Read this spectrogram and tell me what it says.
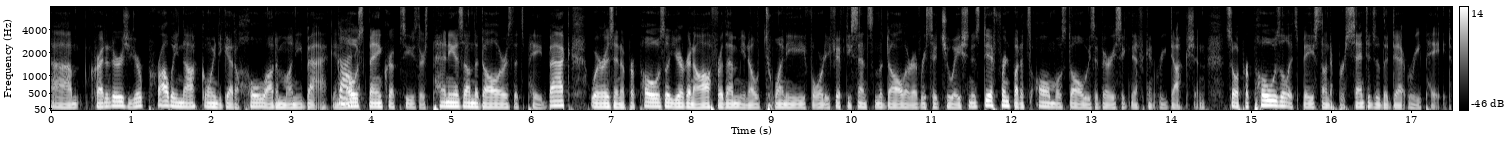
um, creditors, you're probably not going to get a whole lot of money back. In Got most it. bankruptcies, there's pennies on the dollars that's paid back, whereas in a proposal, you're going to offer them, you know, 20, 40, 50 cents on the dollar. Every situation is different, but it's almost always a very significant reduction. So a proposal, it's based on a percentage of the debt repaid.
